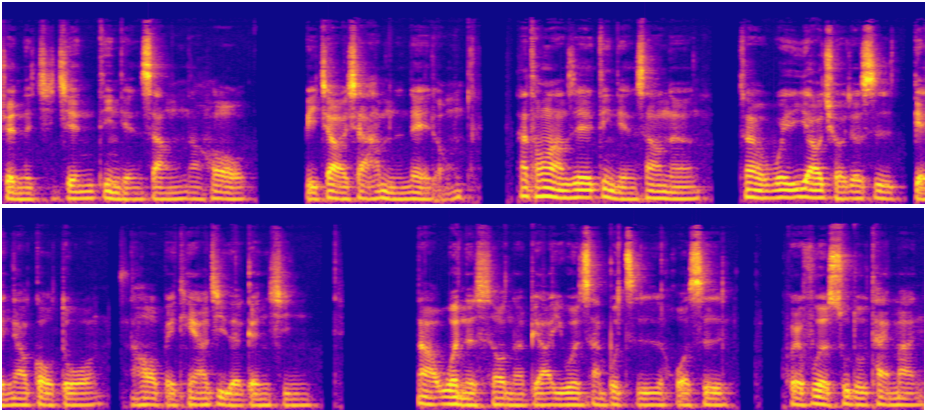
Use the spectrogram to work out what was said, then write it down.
选了几间定点商，然后比较一下他们的内容。那通常这些定点商呢，它唯一要求就是点要够多。然后每天要记得更新。那问的时候呢，不要一问三不知，或是回复的速度太慢，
